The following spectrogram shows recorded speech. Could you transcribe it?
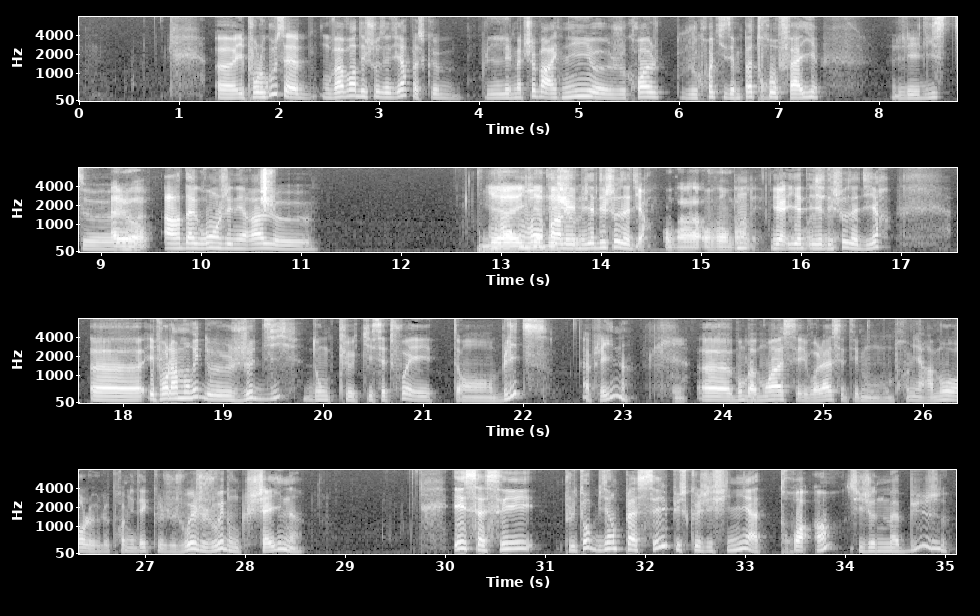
Euh, et pour le coup, ça, on va avoir des choses à dire parce que les match-up Arachni, euh, je crois, je crois qu'ils aiment pas trop faille. Les listes euh, Alors. en général. euh, on y va, on y en parler, choses. mais il y a des choses à dire. On va, on va en parler. Il y a, des choses à dire. Euh, et pour l'armorie de jeudi, donc euh, qui cette fois est en blitz à play-in. Mm. euh, bon bah moi c'est voilà c'était mon, mon premier amour, le, le premier deck que je jouais. Je jouais donc Shane et ça s'est plutôt bien passé puisque j'ai fini à 3-1 si je ne m'abuse.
